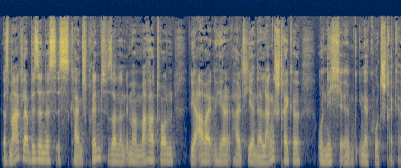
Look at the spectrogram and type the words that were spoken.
Das Makler-Business ist kein Sprint, sondern immer Marathon. Wir arbeiten hier halt hier in der Langstrecke und nicht ähm, in der Kurzstrecke.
